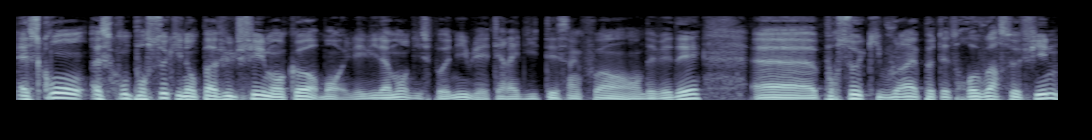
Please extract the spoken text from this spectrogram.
Est-ce qu'on, est-ce qu'on, pour ceux qui n'ont pas vu le film encore, bon, il est évidemment disponible, il a été réédité cinq fois en, en DVD. Euh, pour ceux qui voudraient peut-être revoir ce film,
